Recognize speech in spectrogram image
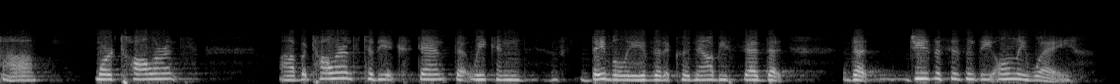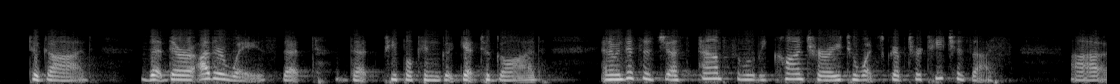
uh, more tolerance, uh, but tolerance to the extent that we can, they believe that it could now be said that, that Jesus isn't the only way to God, that there are other ways that, that people can get to God. And I mean, this is just absolutely contrary to what Scripture teaches us. Uh,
